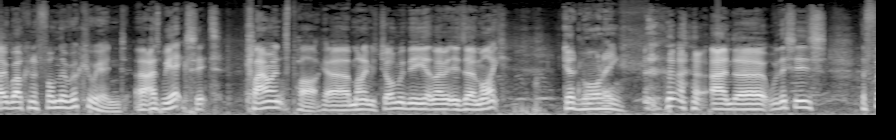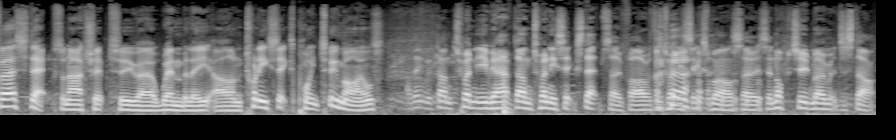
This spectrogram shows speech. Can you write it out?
Hello, welcome from the Rookery End. Uh, as we exit Clarence Park, uh, my name is John. With me at the moment is uh, Mike. Good morning. and uh, well, this is the first steps on our trip to uh, Wembley on 26.2 miles. I think we've done 20. We have done 26 steps so far of the 26 miles, so it's an opportune moment to start.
